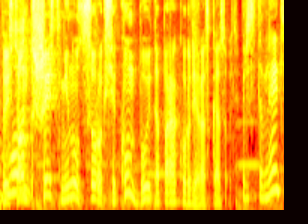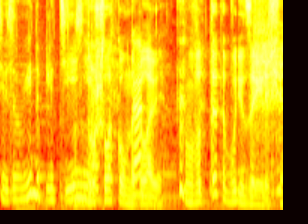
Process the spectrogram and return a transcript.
То есть Вот. он 6 минут 40 секунд будет о паракорде рассказывать. Представляете, виды плетения. С друшлаком на Как- голове. Вот это будет зрелище.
